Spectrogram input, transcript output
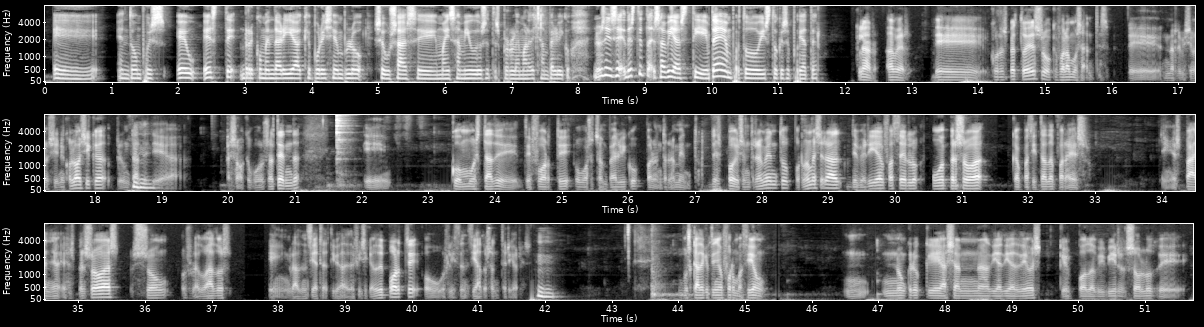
e Entón, pois, eu este recomendaría que, por exemplo, se usase máis a miúdo se tes problemas de chan pélvico. Non sei se deste sabías ti tempo todo isto que se podía ter. Claro, a ver, eh, con respecto a eso, o que falamos antes, eh, na revisión ginecolóxica, preguntándelle uh -huh. a persoa que vos atenda, eh, como está de, de forte o vosso chan pélvico para o entrenamento. Despois, o entrenamento, por norma xeral, debería facelo unha persoa capacitada para eso. En España, esas persoas son os graduados en grado en ciencia de actividade de física do deporte ou os licenciados anteriores. Uh -huh. Buscade que teñan formación. Non creo que haxa nadie a día de hoxe que poda vivir solo de,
